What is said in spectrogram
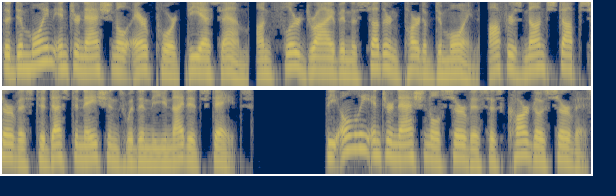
The Des Moines International Airport DSM, on Fleur Drive in the southern part of Des Moines, offers non-stop service to destinations within the United States. The only international service is cargo service,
